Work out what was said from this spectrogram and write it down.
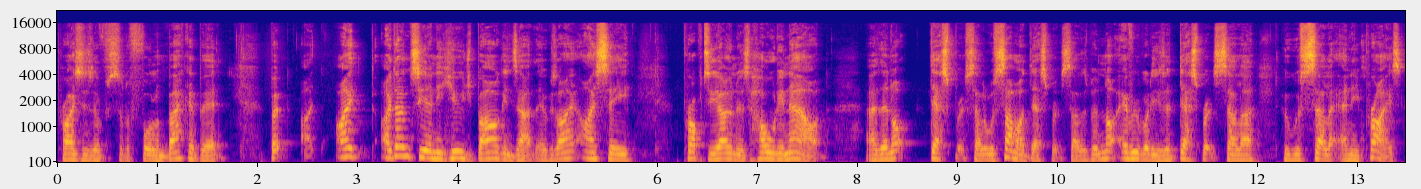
prices have sort of fallen back a bit. But I, I, I don't see any huge bargains out there because I, I see property owners holding out. Uh, they're not desperate sellers. Well, some are desperate sellers, but not everybody is a desperate seller who will sell at any price.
